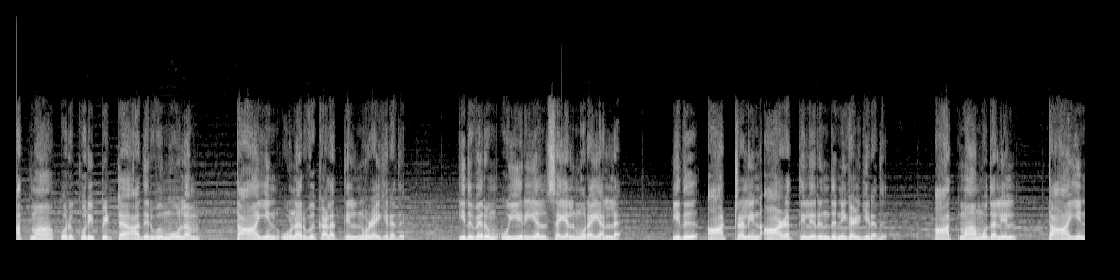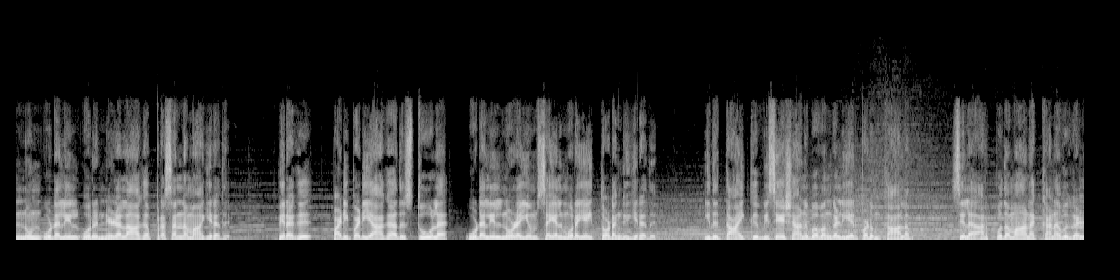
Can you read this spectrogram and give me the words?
ஆத்மா ஒரு குறிப்பிட்ட அதிர்வு மூலம் தாயின் உணர்வு களத்தில் நுழைகிறது. இது வெறும் உயிரியல் செயல்முறை அல்ல. இது ஆற்றலின் ஆழத்திலிருந்து நிகழ்கிறது. ஆத்மா முதலில் தாயின் நுண் உடலில் ஒரு நிழலாக பிரசன்னமாகிறது. பிறகு படிப்படியாக அது ஸ்தூல உடலில் நுழையும் செயல்முறையை தொடங்குகிறது. இது தாய்க்கு விசேஷ அனுபவங்கள் ஏற்படும் காலம். சில அற்புதமான கனவுகள்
